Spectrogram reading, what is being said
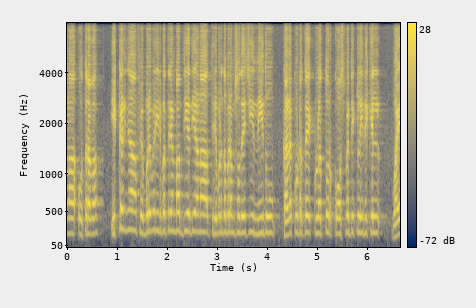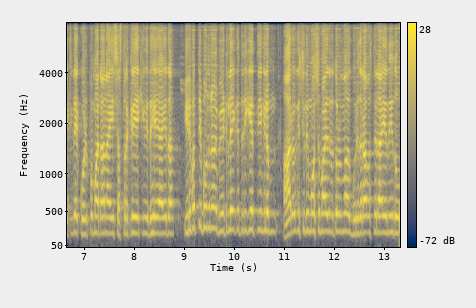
തോമസിന്റേതാണ് ഉത്തരവ്? ഇക്കഴിഞ്ഞ ഫെബ്രുവരി ഇരുപത്തിരണ്ടാം തീയതിയാണ് തിരുവനന്തപുരം സ്വദേശി നീതു കഴക്കൂട്ടത്തെ കുളത്തൂർ കോസ്മെറ്റിക് ക്ലിനിക്കിൽ വയറ്റിലെ കൊഴുപ്പ് മാറ്റാനായി ശസ്ത്രക്രിയയ്ക്ക് വിധേയായത് ഇരുപത്തിമൂന്നിന് വീട്ടിലേക്ക് തിരികെ എത്തിയെങ്കിലും ആരോഗ്യസ്ഥിതി മോശമായതിനെ തുടർന്ന് ഗുരുതരാവസ്ഥയിലായ നീതു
